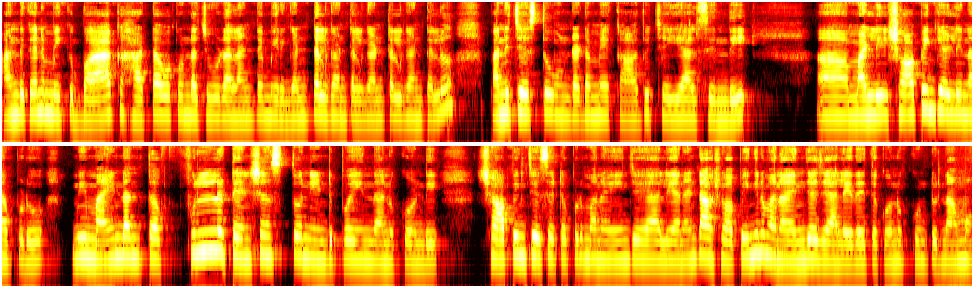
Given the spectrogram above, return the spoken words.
అందుకని మీకు బ్యాక్ హర్ట్ అవ్వకుండా చూడాలంటే మీరు గంటలు గంటలు గంటలు గంటలు పని చేస్తూ ఉండడమే కాదు చేయాల్సింది. మళ్ళీ షాపింగ్కి వెళ్ళినప్పుడు మీ మైండ్ అంతా ఫుల్ టెన్షన్స్తో నిండిపోయింది అనుకోండి. షాపింగ్ చేసేటప్పుడు మనం ఏం చేయాలి అని అంటే ఆ షాపింగ్ని మనం ఎంజాయ్ చేయాలి. ఏదైతే కొనుక్కుంటున్నామో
